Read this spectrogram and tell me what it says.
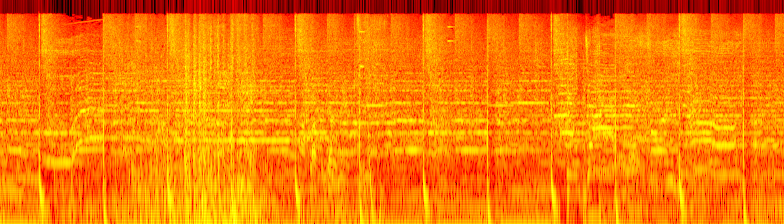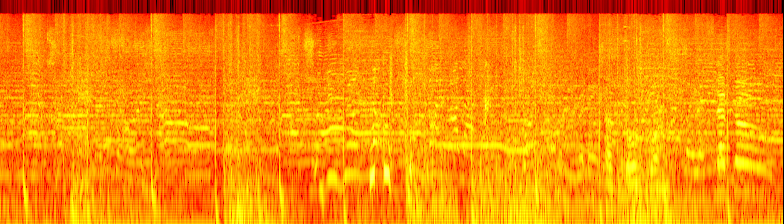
Let's go.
